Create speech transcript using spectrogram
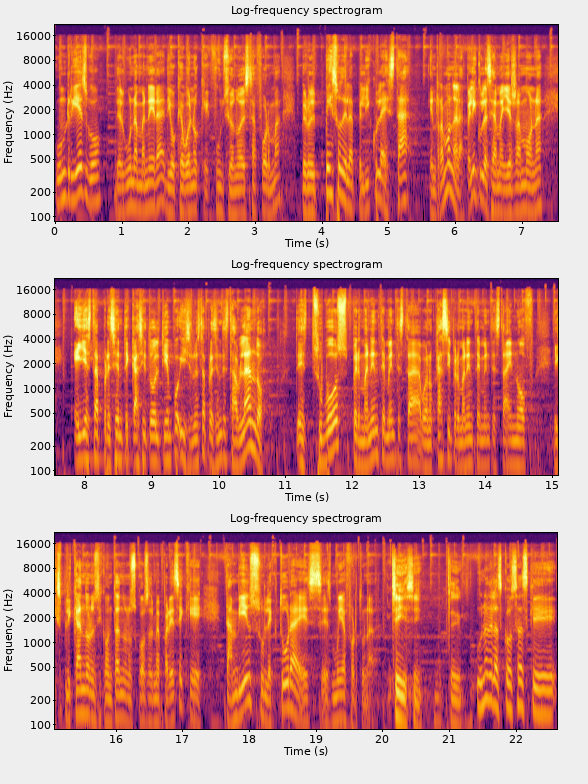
un riesgo, de alguna manera, digo que bueno que funcionó de esta forma, pero el peso de la película está en Ramona. La película se llama Y es Ramona, ella está presente casi todo el tiempo y si no está presente está hablando. Su voz permanentemente está, bueno, casi permanentemente está en off, explicándonos y contándonos cosas. Me parece que también su lectura es, es muy afortunada. Sí, sí. Una de las cosas que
